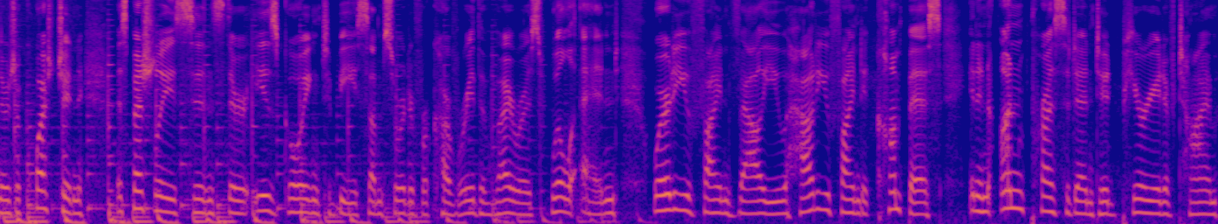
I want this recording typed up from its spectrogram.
There's a question, especially since there is going to be some sort of recovery. The virus will end. Where do you find value? How do you find a compass in an unprecedented period of time?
